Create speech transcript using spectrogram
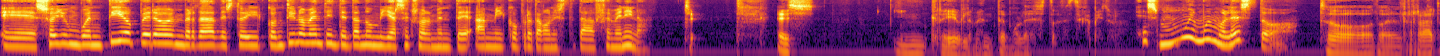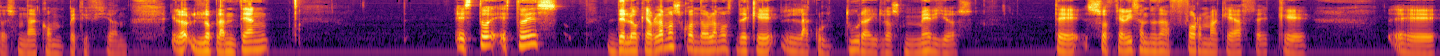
eh, soy un buen tío, pero en verdad estoy continuamente intentando humillar sexualmente a mi coprotagonista femenina. Sí. Es increíblemente molesto en este capítulo. Es muy, muy molesto. Todo el rato es una competición. Lo plantean. Esto, esto es de lo que hablamos cuando hablamos de que la cultura y los medios te socializan de una forma que hace que eh,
